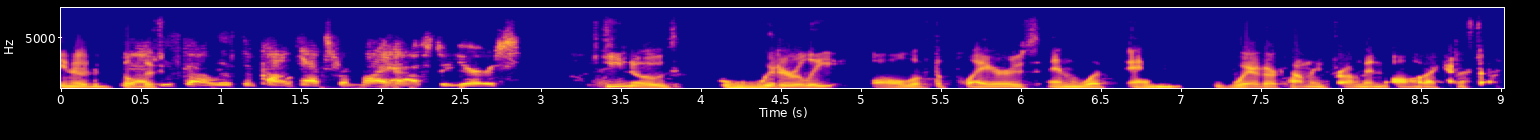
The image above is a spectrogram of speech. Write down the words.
you know, to build. Yeah, he's got a list of contacts from my house to yours. He knows literally all of the players and what and where they're coming from and all that kind of stuff.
